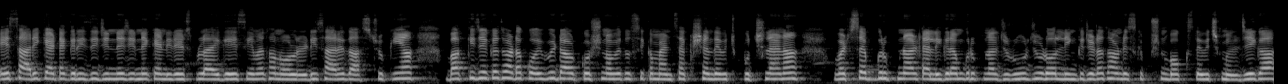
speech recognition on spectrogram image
ਇਹ ਸਾਰੀ ਕੈਟਾਗਰੀਜ਼ ਦੇ ਜਿੰਨੇ ਜਿੰਨੇ ਕੈਂਡੀਡੇਟਸ ਬੁਲਾਏ ਗਏ ਸੀ ਮੈਂ ਤੁਹਾਨੂੰ ਆਲਰੇਡੀ ਸਾਰੇ ਦੱਸ ਚੁੱਕੀ ਹਾਂ। ਬਾਕੀ ਜੇਕਰ ਤੁਹਾਡਾ ਕੋਈ ਵੀ ਡਾਊਟ ਕੁਐਸਚਨ ਹੋਵੇ ਤੁਸੀਂ ਕਮੈਂਟ ਸੈਕਸ਼ਨ ਦੇ ਵਿੱਚ ਪੁੱਛ ਲੈਣਾ। WhatsApp ਗਰੁੱਪ ਨਾਲ, Telegram ਗਰੁੱਪ ਨਾਲ ਜਰੂਰ ਜੁੜੋ। ਲਿੰਕ ਜਿਹੜਾ ਤੁਹਾਨੂੰ ਡਿਸਕ੍ਰਿਪਸ਼ਨ ਬਾਕਸ ਦੇ ਵਿੱਚ ਮਿਲ ਜਾਏਗਾ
